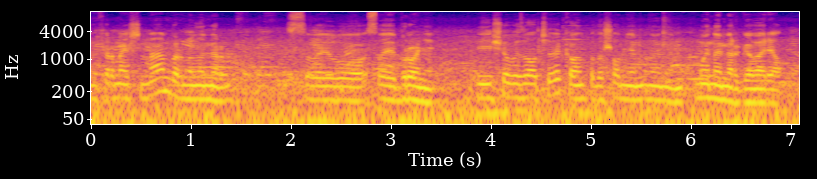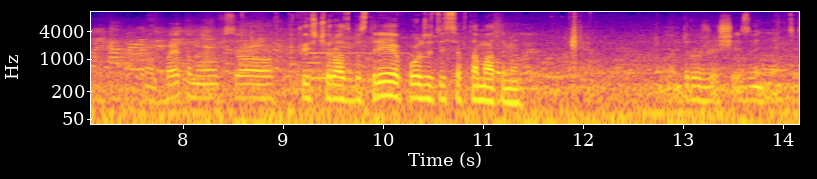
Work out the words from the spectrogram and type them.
information number, ну, номер своего, своей брони. И еще вызвал человека, он подошел, мне мой, номер- говорил. Вот, поэтому все в тысячу раз быстрее, пользуйтесь автоматами. Дружище, извините.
